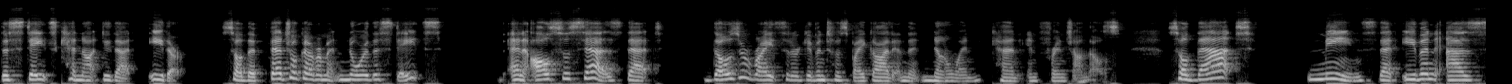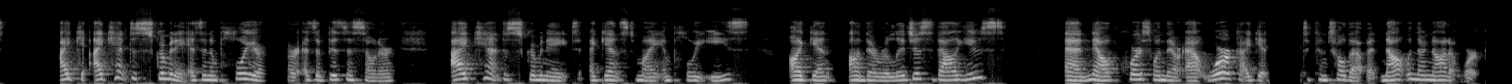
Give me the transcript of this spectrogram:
the states cannot do that either. So the federal government nor the states, and also says that those are rights that are given to us by God and that no one can infringe on those. So that means that even as I, I can't discriminate as an employer as a business owner I can't discriminate against my employees again on their religious values. And now, of course, when they're at work, I get to control that, but not when they're not at work.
